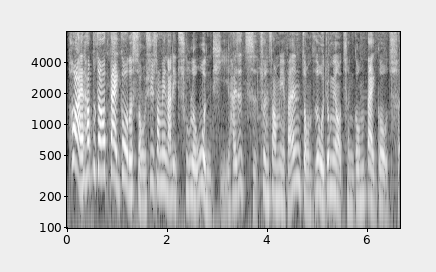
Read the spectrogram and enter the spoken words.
后来他不知道代购的手续上面哪里出了问题，还是尺寸上面，反正总之我就没有成功代购成。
